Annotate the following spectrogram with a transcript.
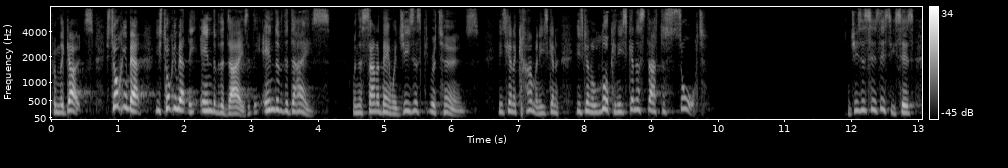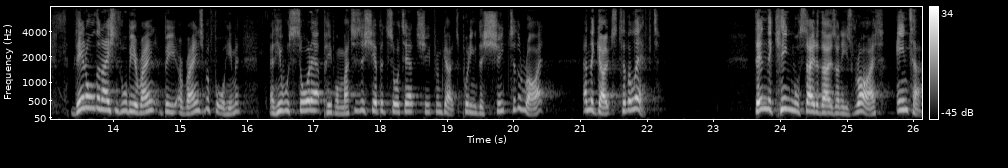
from the goats. He's talking, about, he's talking about the end of the days. At the end of the days, when the Son of Man, when Jesus returns, he's going to come and he's going to, he's going to look and he's going to start to sort. And Jesus says this He says, Then all the nations will be arranged, be arranged before him, and he will sort out people, much as a shepherd sorts out sheep from goats, putting the sheep to the right and the goats to the left. Then the king will say to those on his right, Enter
